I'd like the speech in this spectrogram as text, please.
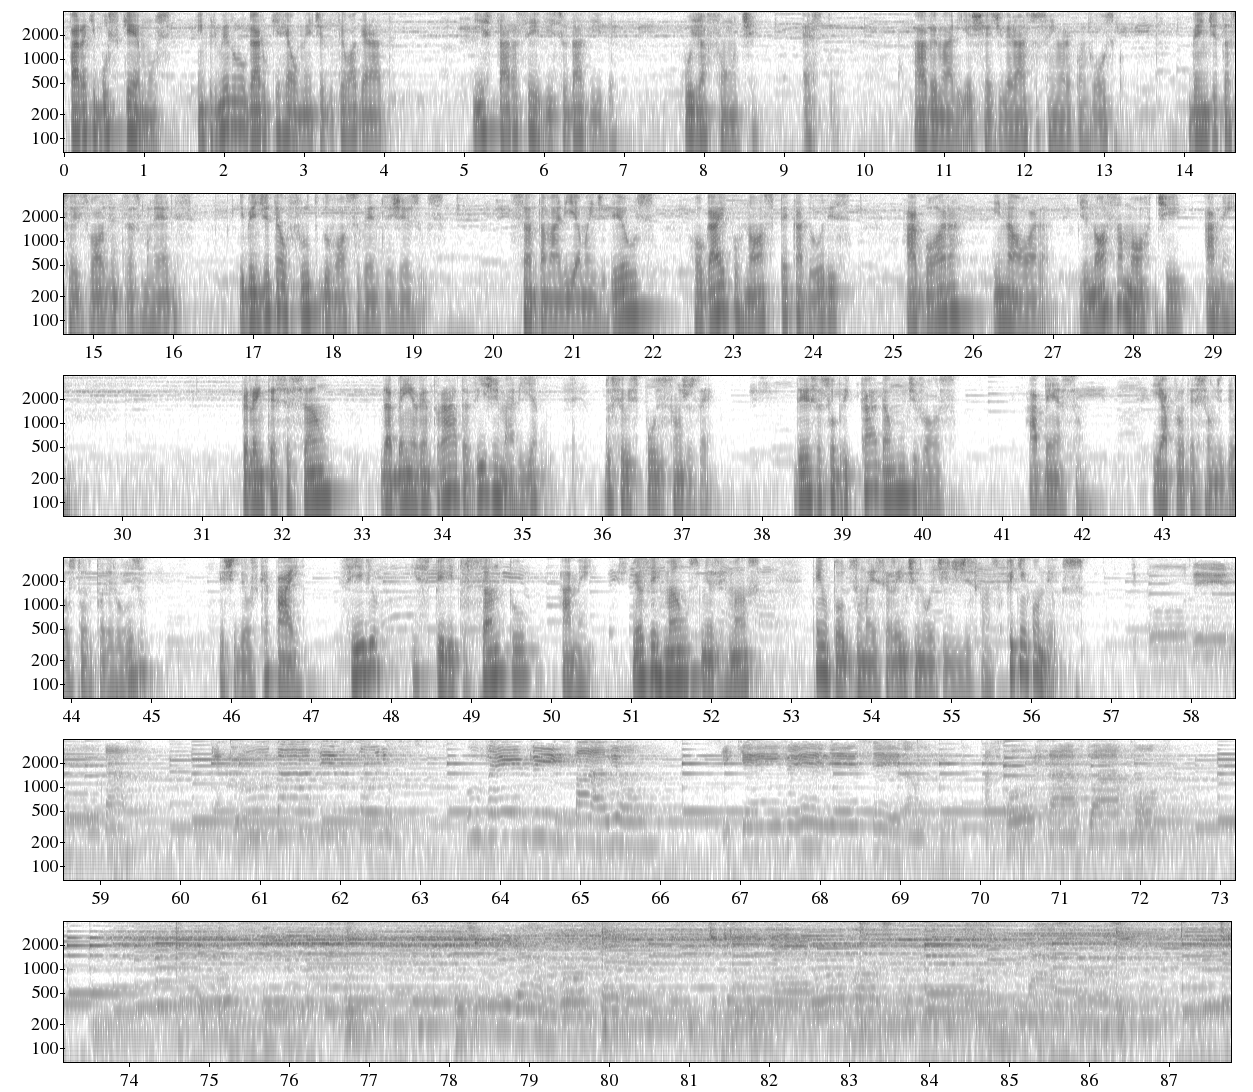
para que busquemos, em primeiro lugar, o que realmente é do teu agrado e estar a serviço da vida, cuja fonte és tu. Ave Maria, cheia de graça, o Senhor é convosco. Bendita sois vós entre as mulheres, e bendito é o fruto do vosso ventre, Jesus. Santa Maria, Mãe de Deus, rogai por nós, pecadores, agora e na hora de nossa morte. Amém. Pela intercessão da bem-aventurada Virgem Maria, do seu esposo São José, desça sobre cada um de vós a bênção e a proteção de Deus Todo-Poderoso, este Deus que é Pai, Filho e Espírito Santo. Amém. Meus irmãos, minhas irmãs, tenham todos uma excelente noite de descanso. Fiquem com Deus.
